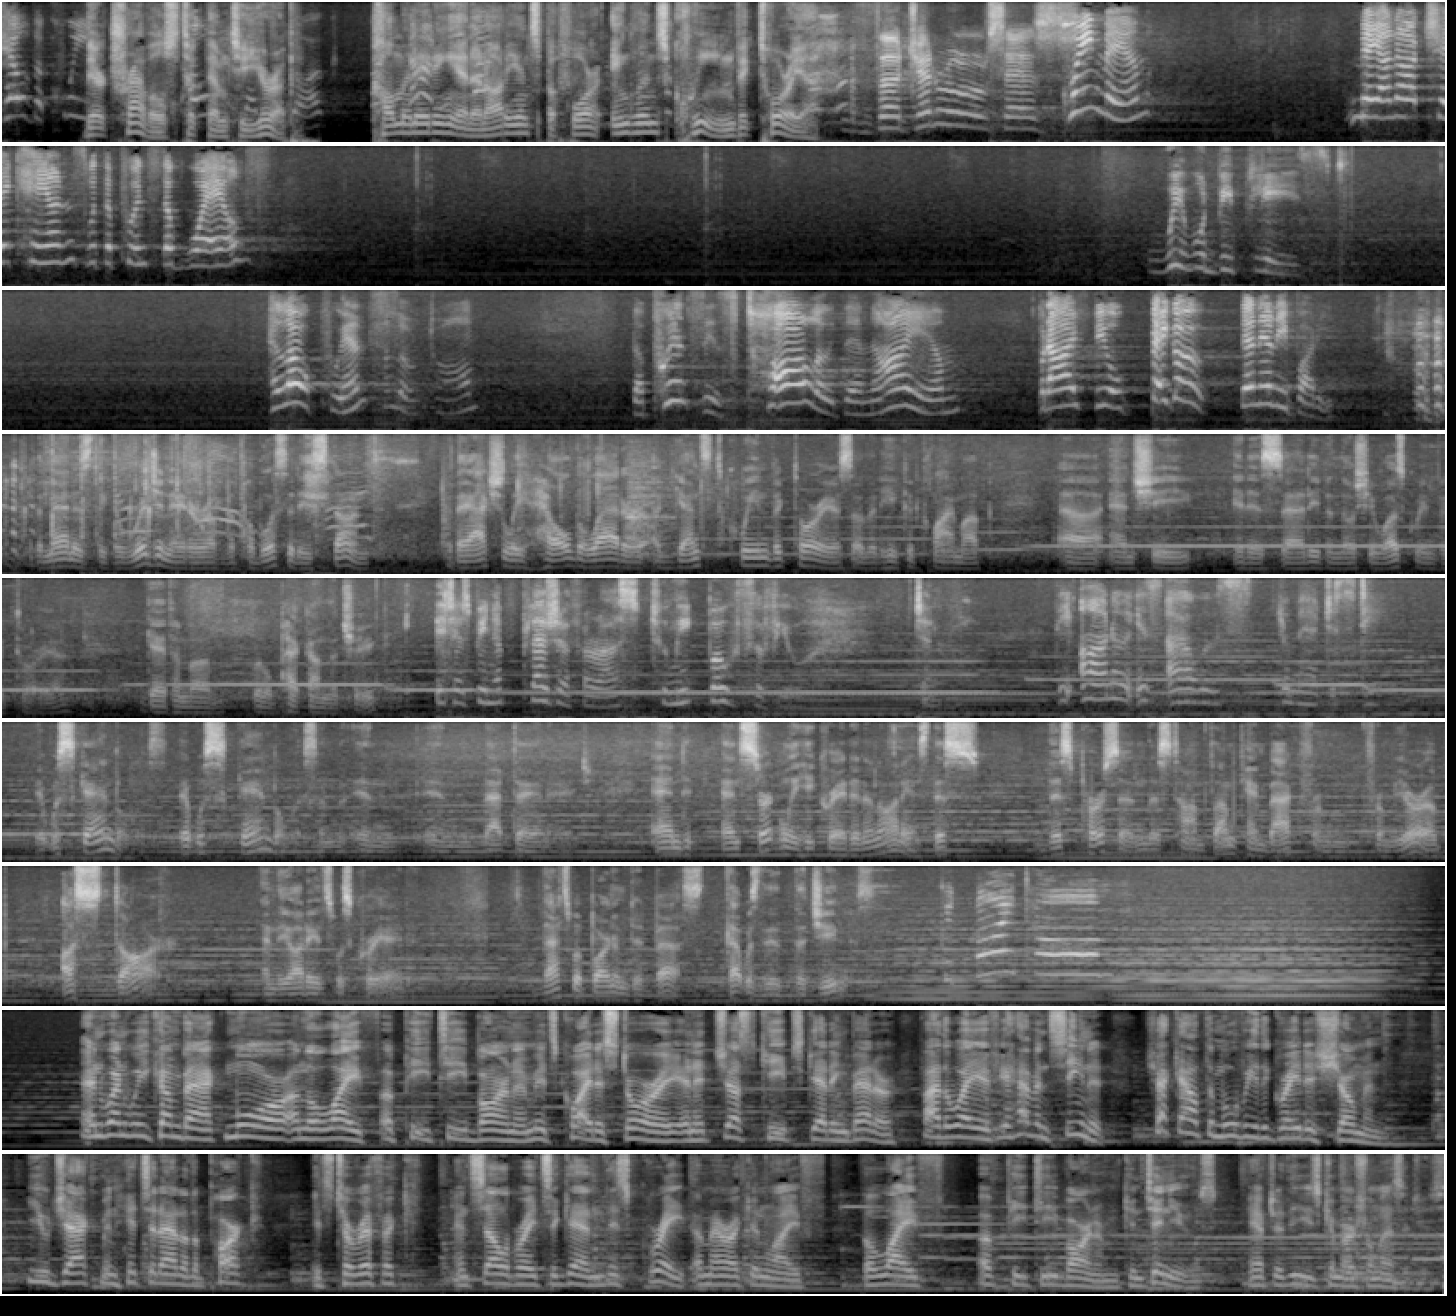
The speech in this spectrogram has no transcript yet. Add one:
Their travels took them to Europe, culminating in an audience before England's Queen Victoria. The general says. Queen, ma'am. May I not shake hands with the Prince of Wales? We would be pleased. Hello, Prince. Hello, Tom. The Prince is taller than I am, but I feel bigger than anybody. The man is the originator of the publicity stunt. They actually held a ladder against Queen Victoria so that he could climb up, uh, and she, it is said, even though she was Queen Victoria, gave him a little peck on the cheek. It has been a pleasure for us to meet both of you, General. The honor is ours, Your Majesty. It was scandalous. It was scandalous in, in, in that day and age. And, and certainly he created an audience. This, this person, this Tom Thumb, came back from, from Europe a star, and the audience was created. That's what Barnum did best. That was the, the genius. Goodbye, And when we come back, more on the life of P.T. Barnum. It's quite a story, and it just keeps getting better. By the way, if you haven't seen it, check out the movie The Greatest Showman. Hugh Jackman hits it out of the park. It's terrific and celebrates again this great American life. The life of P.T. Barnum continues after these commercial messages.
